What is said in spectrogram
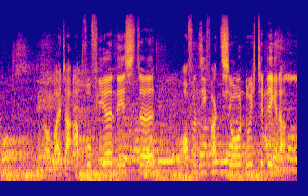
So, weiter Abwurf hier, nächste Offensivaktion durch Tim Degener.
